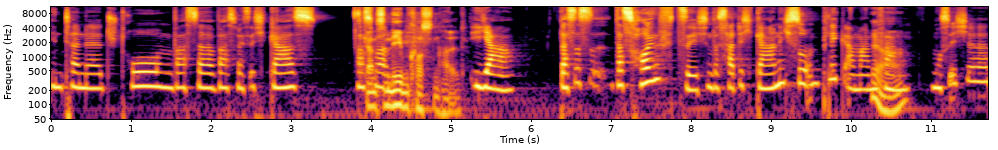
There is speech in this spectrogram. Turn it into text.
Internet, Strom, Wasser, was weiß ich, Gas. Die Was ganzen man- Nebenkosten halt. ja, das ist, das häuft sich und das hatte ich gar nicht so im Blick am Anfang, muss ich äh,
